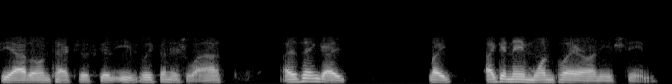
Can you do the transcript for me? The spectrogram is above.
Seattle and Texas could easily finish last. I think I like I could name one player on each team.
